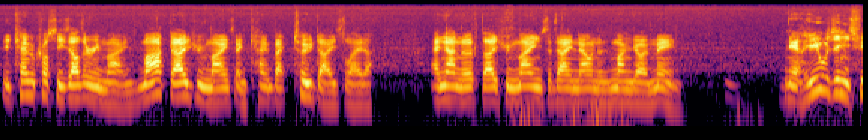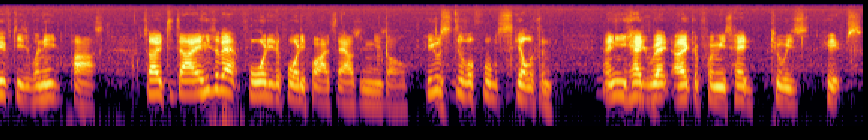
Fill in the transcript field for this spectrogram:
he came across these other remains, marked those remains, and came back two days later and unearthed those remains today known as Mungo Man. Now, he was in his 50s when he passed. So today, he's about 40 to 45,000 years old. He was still a full skeleton, and he had red ochre from his head to his hips.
